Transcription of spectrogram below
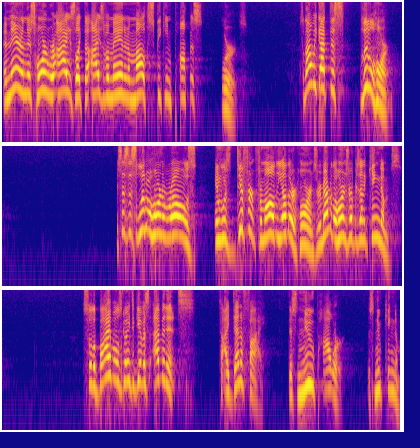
And there in this horn were eyes like the eyes of a man and a mouth speaking pompous words. So now we got this little horn. It says this little horn arose and was different from all the other horns. Remember, the horns represented kingdoms. So the Bible is going to give us evidence to identify this new power, this new kingdom.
